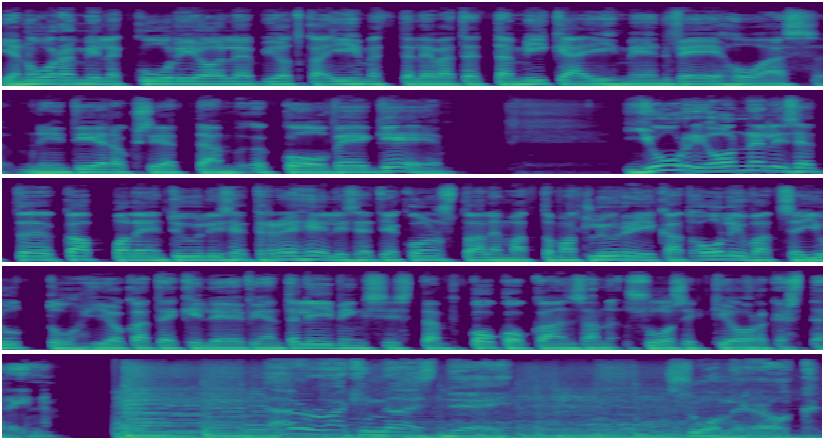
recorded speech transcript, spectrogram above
Ja nuoremmille kuulijoille, jotka ihmettelevät, että mikä ihmeen VHS, niin tiedoksi, että KVG Juuri onnelliset kappaleen tyyliset, rehelliset ja konstailemattomat lyriikat olivat se juttu, joka teki Levi and Leavingsistä koko kansan suosikkiorkesterin. Have a rocking nice day. Suomi Rock.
